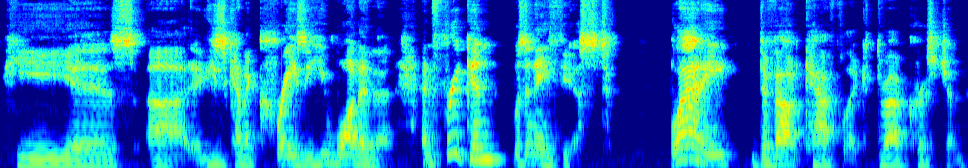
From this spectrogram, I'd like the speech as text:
He is uh, he's kind of crazy. He wanted it. And Friedkin was an atheist. Blatty, devout Catholic, devout Christian.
